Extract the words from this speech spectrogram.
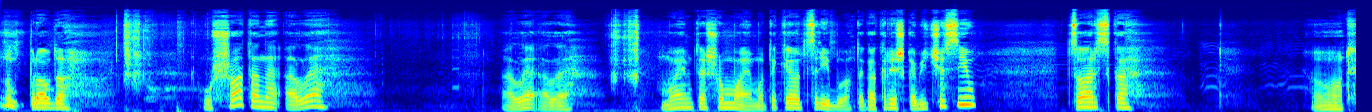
Ну, правда, ушатане, але. Але, але. Маємо те, що маємо. Таке от срібло. Така кришка від часів. Царська. От.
